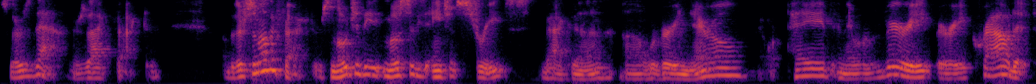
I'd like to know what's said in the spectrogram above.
So there's that, there's that factor. But there's some other factors. Most of, the, most of these ancient streets back then uh, were very narrow, they were paved, and they were very, very crowded.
